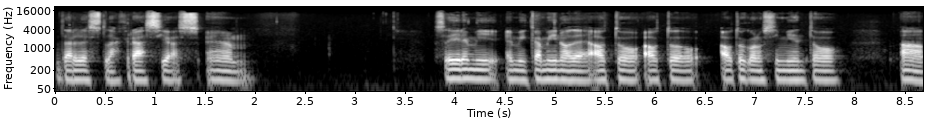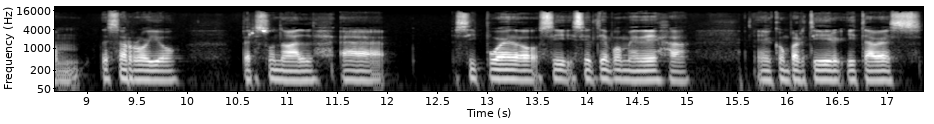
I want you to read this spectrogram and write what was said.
darles las gracias, em, seguir en mi, en mi camino de auto, auto, autoconocimiento, desarrollo personal, eh, si puedo, si, si el tiempo me deja, eh, compartir y tal vez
